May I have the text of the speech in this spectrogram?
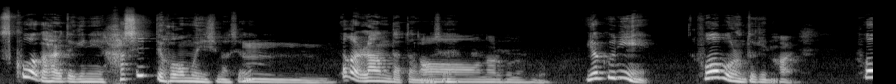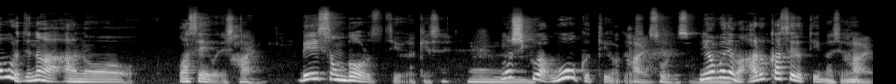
スコアが入るときに走ってホームインしますうよね。ん。だからランだったんですね。ああ、なるほど、なるほ逆に、フォアボールの時に、ど。はフォアボールっていうのは、あの、和製語でい。して、は base on balls っていうわけですね。い。もしくは、は walk っていうわけです。はい、そうですよね。日本語でも歩かせるって言いますよね。はい。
